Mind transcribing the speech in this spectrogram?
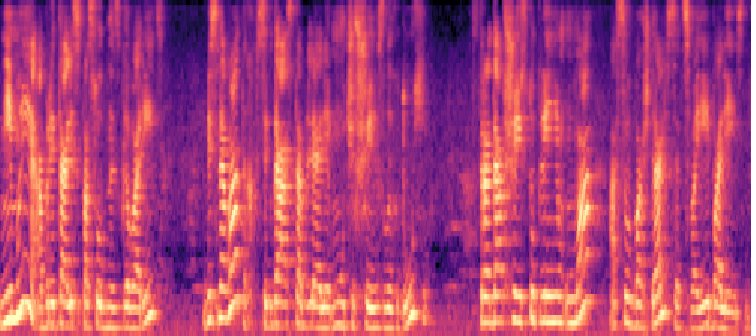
Немые обретали способность говорить, бесноватых всегда оставляли мучившие их злых духи, страдавшие иступлением ума освобождались от своей болезни.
